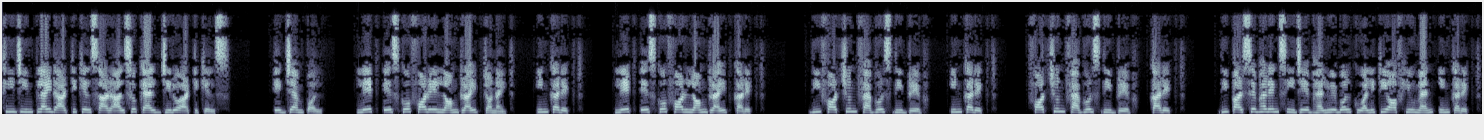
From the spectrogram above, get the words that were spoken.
These implied articles are also called zero articles. Example. Let us go for a long drive tonight. Incorrect. Let us go for long drive correct. The fortune favors the brave. Incorrect. Fortune favors the brave. Correct. The perseverance is a valuable quality of human. Incorrect.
